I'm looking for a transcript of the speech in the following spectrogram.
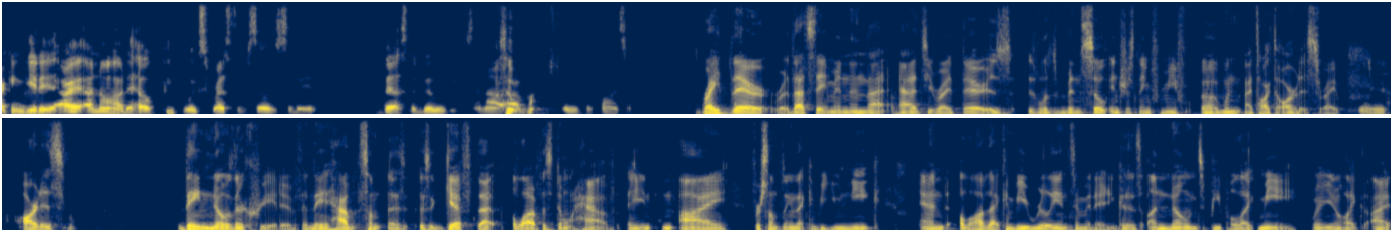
I can get it. I, I know how to help people express themselves to their best abilities and I, so, I'm sure we can find some right there that statement and that attitude right there is is what's been so interesting for me uh, when i talk to artists right mm-hmm. artists they know they're creative and they have some as, as, a gift that a lot of us don't have a, an eye for something that can be unique and a lot of that can be really intimidating because it's unknown to people like me where you know like i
